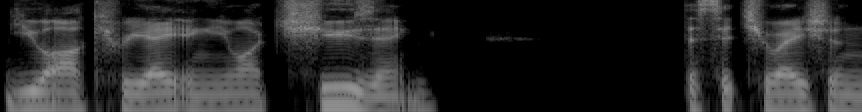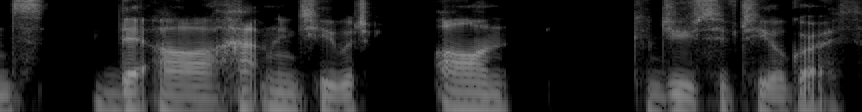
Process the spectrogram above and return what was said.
you are creating, you are choosing the situations that are happening to you which aren't conducive to your growth?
